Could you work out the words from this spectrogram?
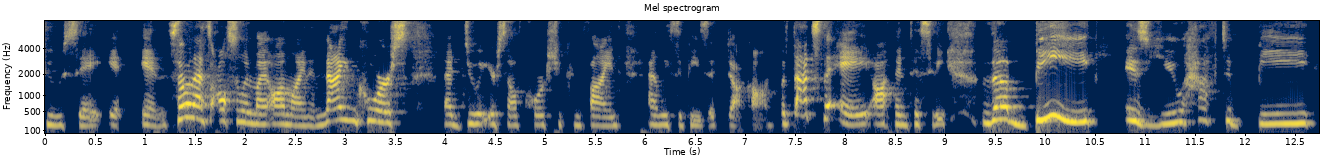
to say it in. Some of that's also in my online and nine course, that do it yourself course you can find at lisapezik.com. But that's the A, authenticity. The B is you have to be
